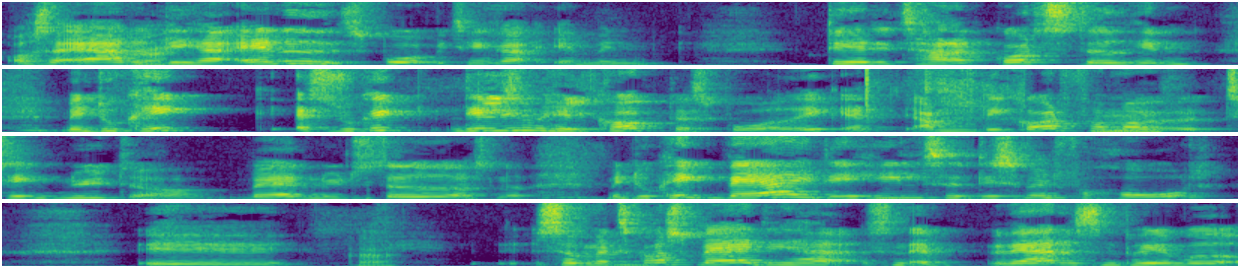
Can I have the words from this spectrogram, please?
Og så er der ja. det her andet spor, vi tænker, jamen det her det tager dig et godt sted hen. Men du kan ikke, altså du kan ikke, det er ligesom helikoptersporet, ikke? At jamen, det er godt for mig mm. at tænke nyt og være et nyt sted og sådan noget. Men du kan ikke være i det hele tiden, det er simpelthen for hårdt. Øh, ja så man skal mm. også være i det her, sådan at være der sådan på en måde,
